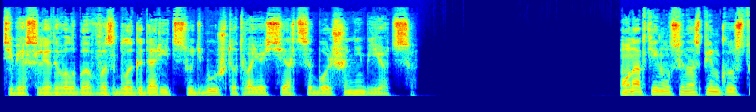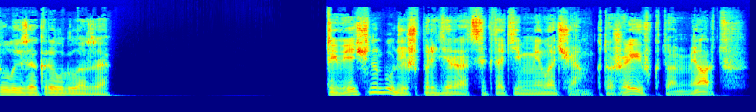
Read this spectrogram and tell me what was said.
Тебе следовало бы возблагодарить судьбу, что твое сердце больше не бьется. Он откинулся на спинку стула и закрыл глаза. — ты вечно будешь придираться к таким мелочам, кто жив, кто мертв.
